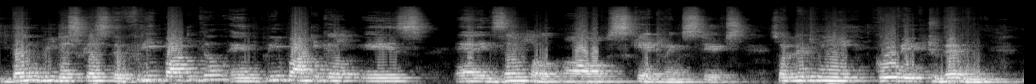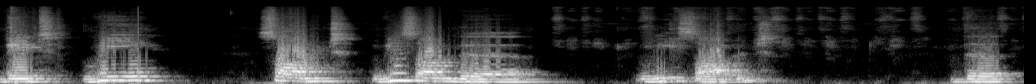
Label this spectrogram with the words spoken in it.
then we discussed the free particle and free particle is an example of scattering states. So let me go back to them that we solved we solved the we solved the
